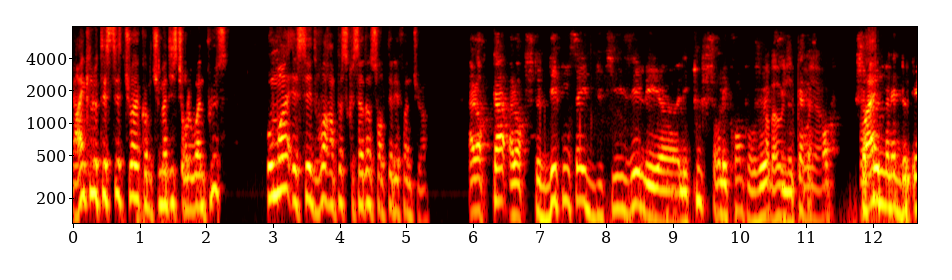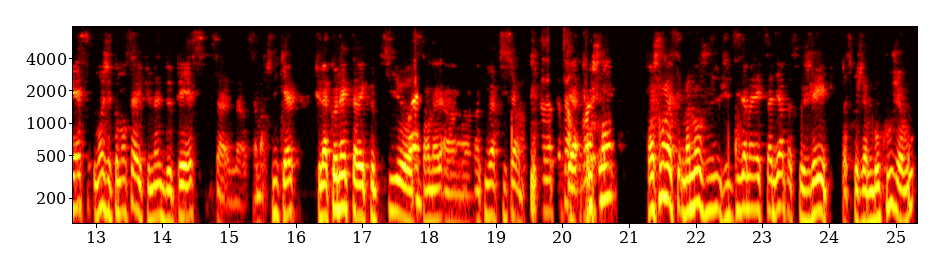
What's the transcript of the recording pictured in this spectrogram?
Mais rien que le tester, tu vois, comme tu m'as dit sur le OnePlus, au moins essayer de voir un peu ce que ça donne sur le téléphone, tu vois. alors, t'as, alors, je te déconseille d'utiliser les, euh, les touches sur l'écran pour jouer. Ah bah c'est oui, une c'est pourri, catastrophe. Chaque une manette de PS. Moi, j'ai commencé avec une manette de PS. Ça, ça marche nickel. Tu la connectes avec le petit, euh, Ouais. un, un, un convertisseur. Adaptateur. C'est- Ouais. Franchement, franchement, là, c'est, maintenant, je- j'utilise la manette Stadia parce que je l'ai, parce que j'aime beaucoup, j'avoue.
